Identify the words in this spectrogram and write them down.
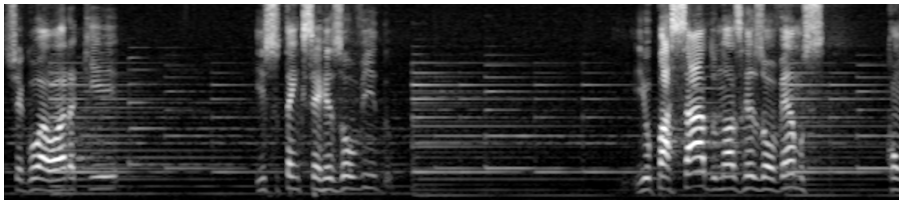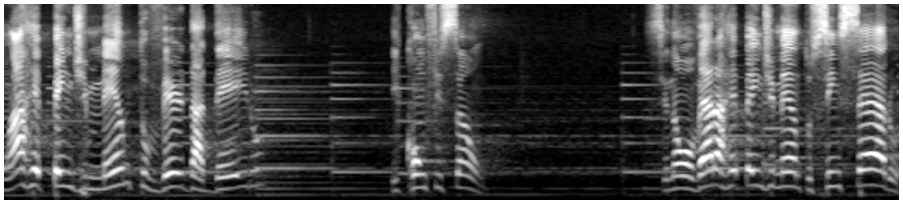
Chegou a hora que isso tem que ser resolvido. E o passado nós resolvemos com arrependimento verdadeiro e confissão. Se não houver arrependimento sincero,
